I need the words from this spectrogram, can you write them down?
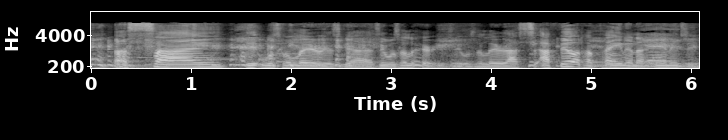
a sign, it was hilarious, guys. It was hilarious. It was hilarious. I, I felt her pain and her energy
